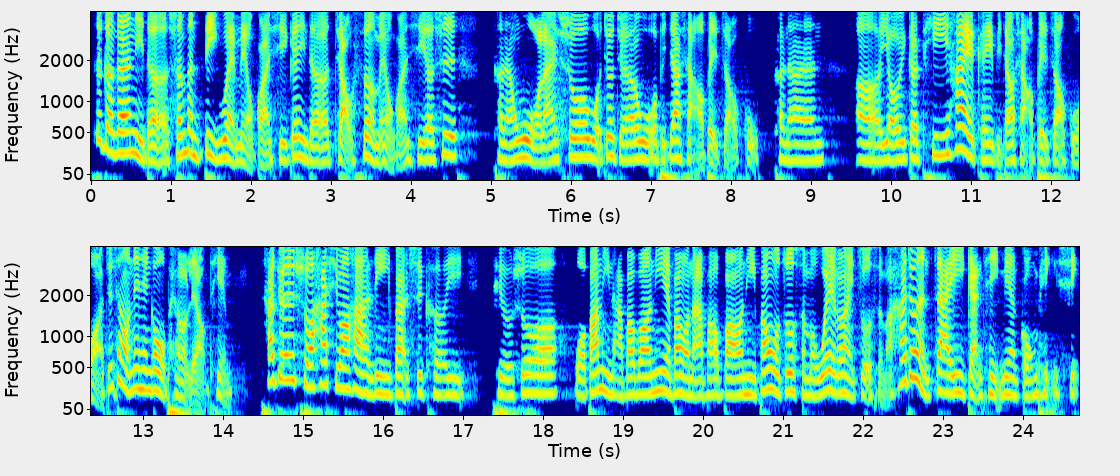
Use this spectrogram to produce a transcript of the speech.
这个跟你的身份地位没有关系，跟你的角色没有关系，而是可能我来说，我就觉得我比较想要被照顾，可能呃有一个 T，他也可以比较想要被照顾啊。就像我那天跟我朋友聊天。他就会说，他希望他的另一半是可以，比如说我帮你拿包包，你也帮我拿包包，你帮我做什么，我也帮你做什么。他就很在意感情里面的公平性。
